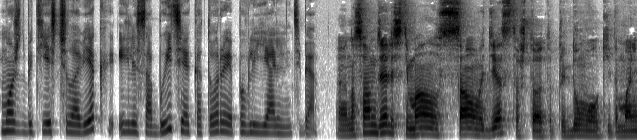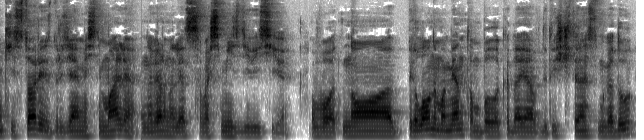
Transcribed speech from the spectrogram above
Может быть, есть человек или события, которые повлияли на тебя? Э, на самом деле снимал с самого детства что-то, придумывал какие-то маленькие истории, с друзьями снимали, наверное, лет с 8-9. Вот. Но переломным моментом было, когда я в 2014 году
